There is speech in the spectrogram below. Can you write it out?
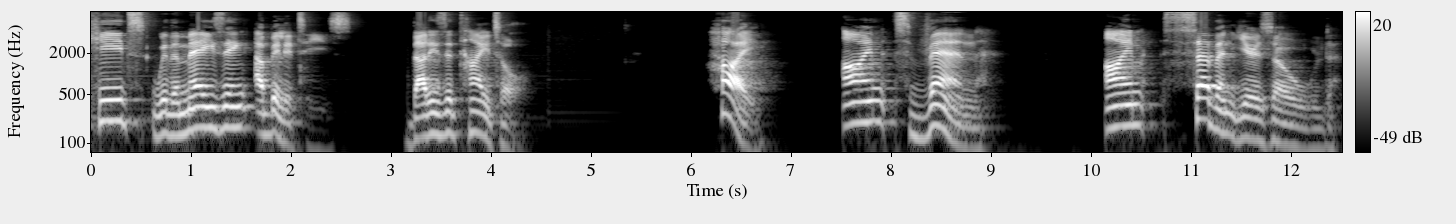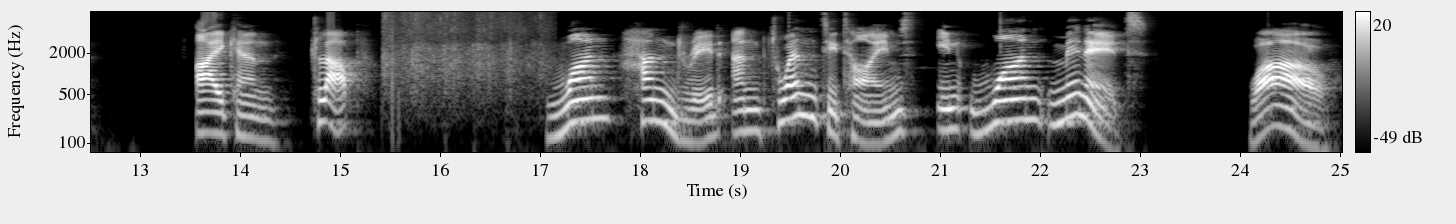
Kids with Amazing Abilities. That is the title. Hi, I'm Sven. I'm seven years old. I can clap 120 times in one minute. Wow!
